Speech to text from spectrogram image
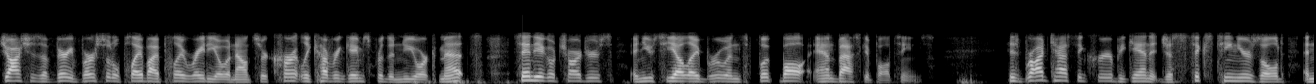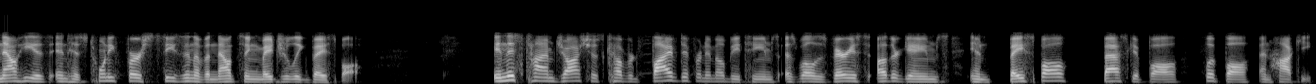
Josh is a very versatile play-by-play radio announcer currently covering games for the New York Mets, San Diego Chargers, and UCLA Bruins football and basketball teams. His broadcasting career began at just 16 years old, and now he is in his 21st season of announcing Major League Baseball. In this time, Josh has covered five different MLB teams as well as various other games in baseball, basketball, football, and hockey.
